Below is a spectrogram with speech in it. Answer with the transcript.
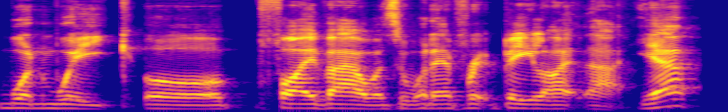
one week or five hours or whatever it be like that. Yeah.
